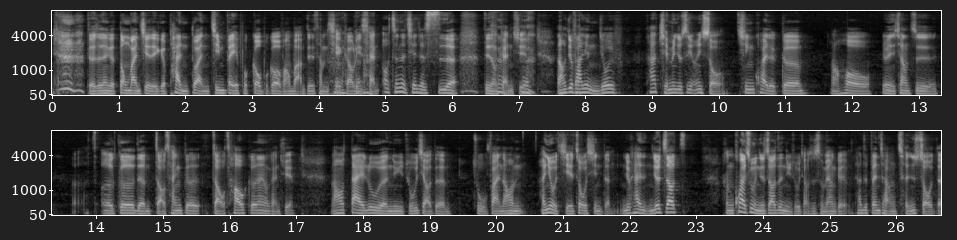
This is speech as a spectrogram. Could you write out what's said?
这是那个动漫界的一个判断经费不够不够的方法，就是他们切高丽菜 哦，真的切成丝了这种感觉，然后就发现你就会，他前面就是用一首轻快的歌，然后有点像是儿歌的早餐歌、早操歌那种感觉，然后带入了女主角的煮饭，然后很有节奏性的，你就开始你就知道很快速你就知道这女主角是什么样的，她是非常成熟的，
